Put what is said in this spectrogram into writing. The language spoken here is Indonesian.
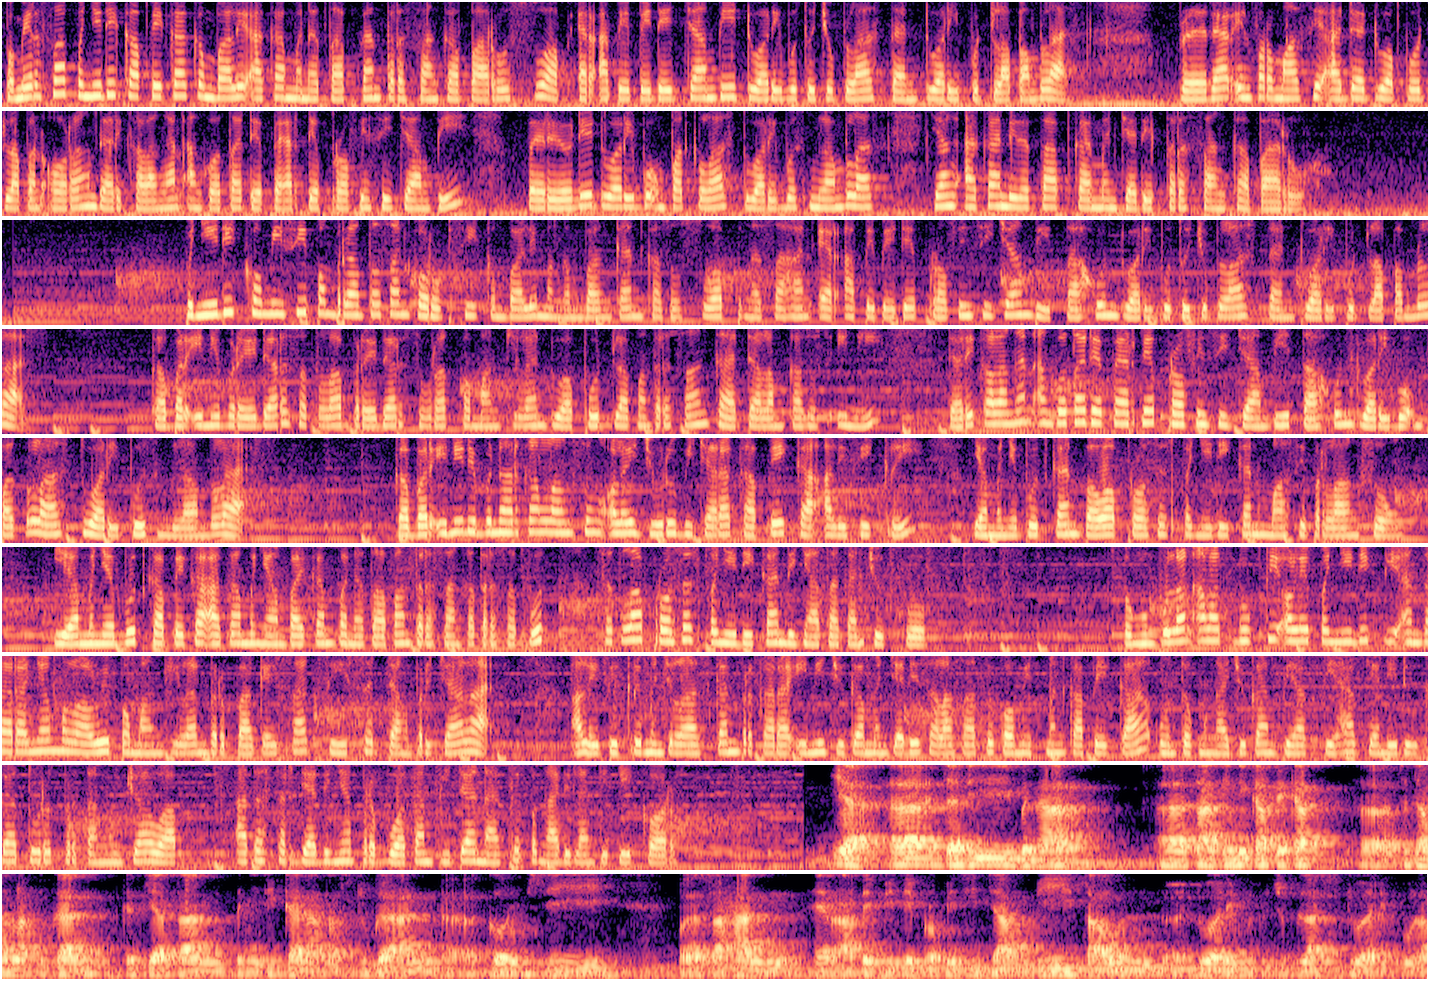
Pemirsa penyidik KPK kembali akan menetapkan tersangka baru suap RAPBD Jambi 2017 dan 2018. Beredar informasi ada 28 orang dari kalangan anggota DPRD Provinsi Jambi periode 2014-2019 yang akan ditetapkan menjadi tersangka baru. Penyidik Komisi Pemberantasan Korupsi kembali mengembangkan kasus suap pengesahan RAPBD Provinsi Jambi tahun 2017 dan 2018. Kabar ini beredar setelah beredar surat pemanggilan 28 tersangka dalam kasus ini dari kalangan anggota DPRD Provinsi Jambi tahun 2014-2019. Kabar ini dibenarkan langsung oleh juru bicara KPK Ali Fikri yang menyebutkan bahwa proses penyidikan masih berlangsung. Ia menyebut KPK akan menyampaikan penetapan tersangka tersebut setelah proses penyidikan dinyatakan cukup. Pengumpulan alat bukti oleh penyidik di antaranya melalui pemanggilan berbagai saksi sedang berjalan. Ali Fikri menjelaskan perkara ini juga menjadi salah satu komitmen KPK untuk mengajukan pihak-pihak yang diduga turut bertanggung jawab atas terjadinya perbuatan pidana ke pengadilan tipikor. Ya, uh, jadi benar uh, saat ini KPK uh, eh, sedang melakukan kegiatan penyidikan atas dugaan uh, korupsi pengesahan RAPBD Provinsi Jambi tahun 2017-2018. Uh,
